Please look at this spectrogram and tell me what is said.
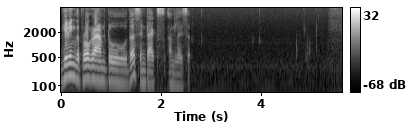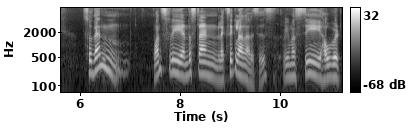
giving the program to the syntax analyzer. So, then once we understand lexical analysis, we must see how it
